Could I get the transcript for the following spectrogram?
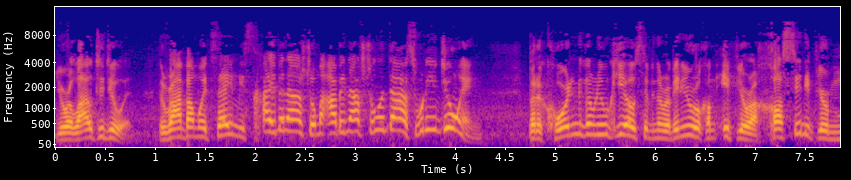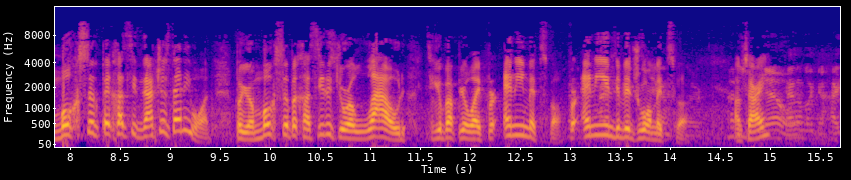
You're allowed to do it. The Rambam would say. What are you doing? But according to the Nimukei Yosef and the Rabbeinu Yerucham, if you're a chassid, if you're muchzak bechassid, not just anyone, but you're muchzak bechassidus, you're allowed to give up your life for any mitzvah, for any individual mitzvah. I'm sorry? No. Kind of like a high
